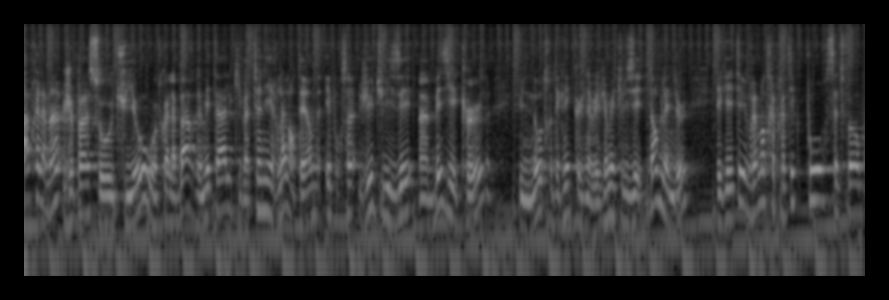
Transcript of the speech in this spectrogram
Après la main, je passe au tuyau, ou en tout cas la barre de métal qui va tenir la lanterne, et pour ça, j'ai utilisé un Bezier Curve, une autre technique que je n'avais jamais utilisée dans Blender, et qui a été vraiment très pratique pour cette forme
